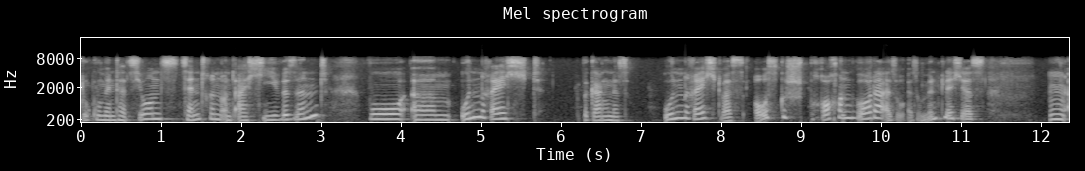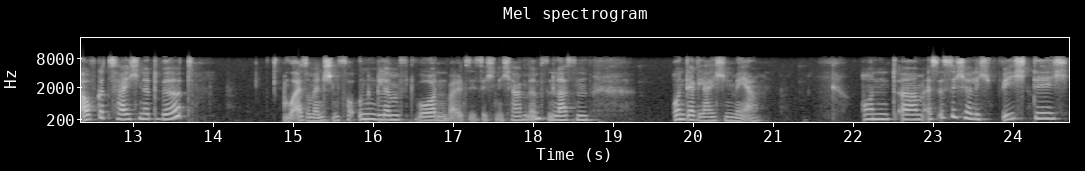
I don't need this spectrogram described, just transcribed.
Dokumentationszentren und Archive sind, wo ähm, Unrecht, begangenes Unrecht, was ausgesprochen wurde, also, also mündliches, mh, aufgezeichnet wird, wo also Menschen verunglimpft wurden, weil sie sich nicht haben impfen lassen und dergleichen mehr. Und ähm, es ist sicherlich wichtig,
